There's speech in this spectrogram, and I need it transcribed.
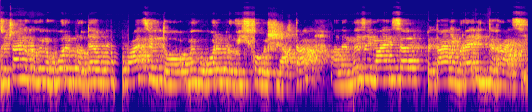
Звичайно, коли ми говоримо про деокупацію, то ми говоримо про військовий шлях, так але ми займаємося питанням реінтеграції.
